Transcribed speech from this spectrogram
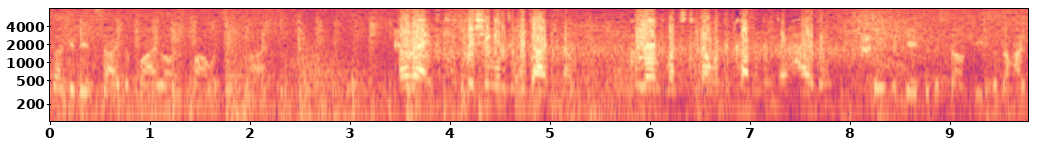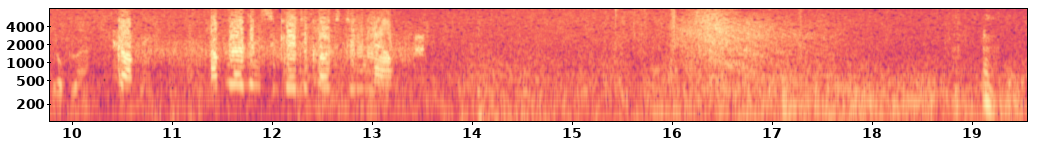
Plug it inside the pylon's power supply. Alright, keep pushing into the dark zone. Command wants to know what the Covenant are hiding. There's a gate to the southeast of the hydro plant. Copy. Uploading security codes to you now.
